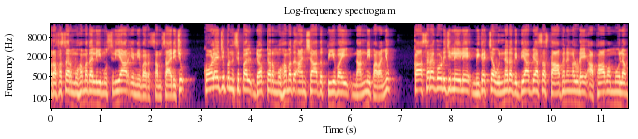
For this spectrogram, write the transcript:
professor Muhammad Ali Musliyar എന്നിവർ സംസാരിച്ചു. College principal doctor Muhammad Anshad P Y നന്ദി പറഞ്ഞു. കാസർഗോഡ് ജില്ലയിലെ മികച്ച ഉന്നത വിദ്യാഭ്യാസ സ്ഥാപനങ്ങളുടെ അഭാവം മൂലം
